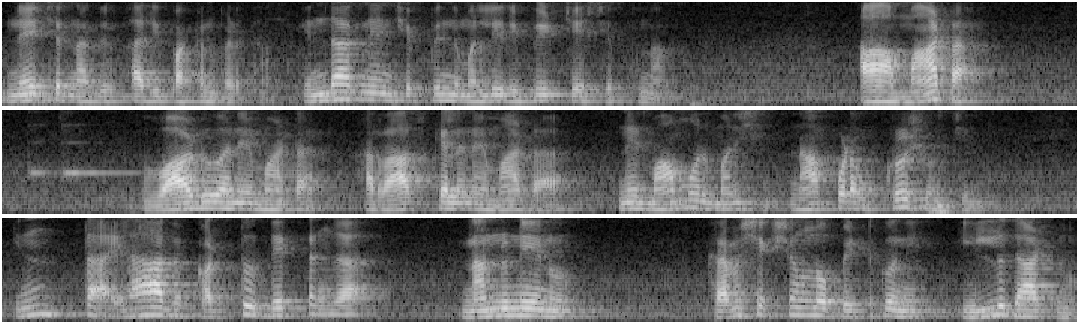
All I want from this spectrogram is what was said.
నేచర్ నాకు అది పక్కన పెడతాను. ఇందాక నేను చెప్పింది మళ్ళీ రిపీట్ చేసి చెప్తున్నాను. ఆ మాట వాడు అనే మాట ఆ రాస్కెల్ అనే మాట నేను మామూలు మనిషి నాకు కూడా ఉక్రోషం వచ్చింది. ఇంత ఇలాగ కట్టుదిట్టంగా నన్ను నేను క్రమశిక్షణలో పెట్టుకొని ఇల్లు దాటను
